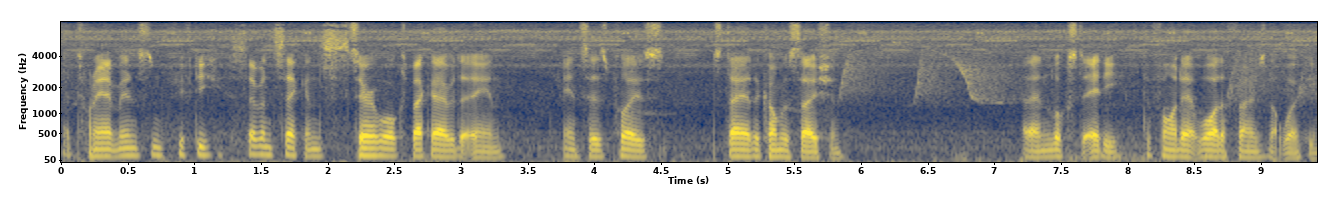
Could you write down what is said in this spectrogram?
At 28 minutes and 57 seconds, Sarah walks back over to Ian and says, Please, stay at the conversation. And then looks to Eddie to find out why the phone's not working.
